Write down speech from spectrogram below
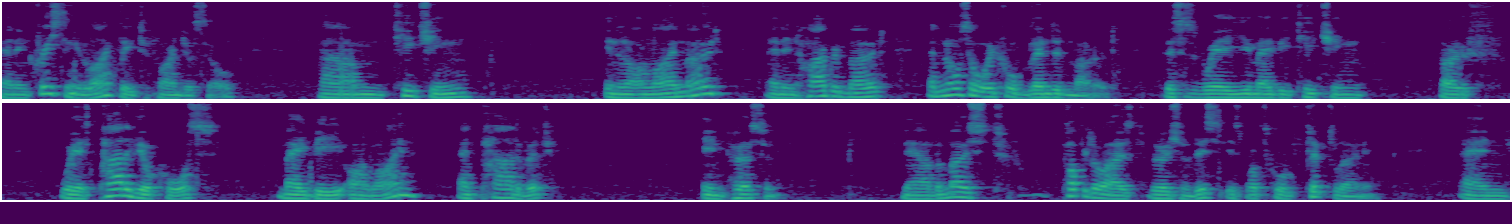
and increasingly likely to find yourself, um, teaching in an online mode and in hybrid mode, and also what we call blended mode. This is where you may be teaching both, whereas part of your course may be online and part of it in person. Now, the most popularized version of this is what's called flipped learning. And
